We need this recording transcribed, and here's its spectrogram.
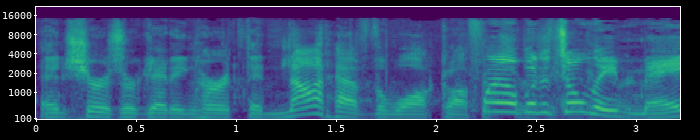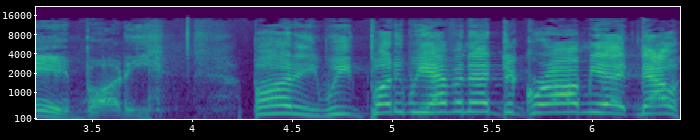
and Scherzer getting hurt than not have the walk off. Well, but it's only May, buddy. Buddy, we buddy, we haven't had Degrom yet. Now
